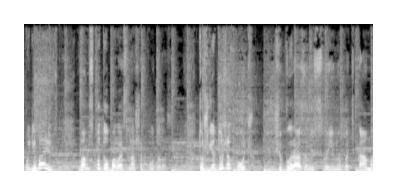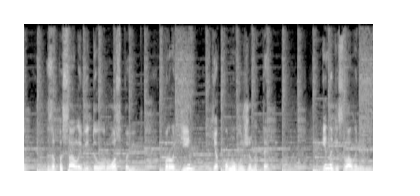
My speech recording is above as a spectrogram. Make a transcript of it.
Сподіваюсь, вам сподобалась наша подорож. Тож я дуже хочу, щоб ви разом із своїми батьками записали відеорозповідь про дім, в якому ви живете, і надіслали мені.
